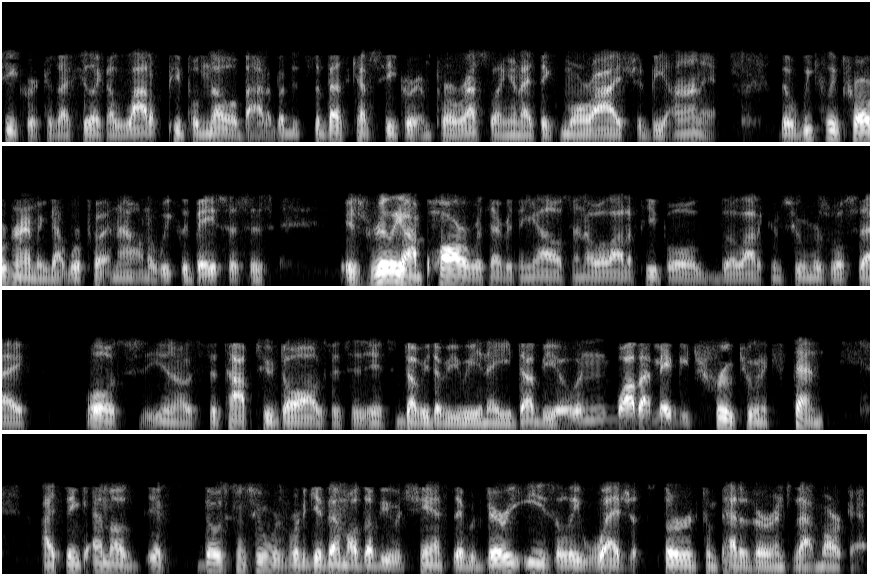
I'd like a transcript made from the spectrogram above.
secret because I feel like a lot of people know about it, but it's the best kept secret in pro wrestling, and I think more eyes should be on it. The weekly programming that we're putting out on a weekly basis is is really on par with everything else. I know a lot of people, a lot of consumers will say, "Well, it's you know, it's the top two dogs. It's it's WWE and AEW." And while that may be true to an extent, I think ML if those consumers were to give MLW a chance, they would very easily wedge a third competitor into that market.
